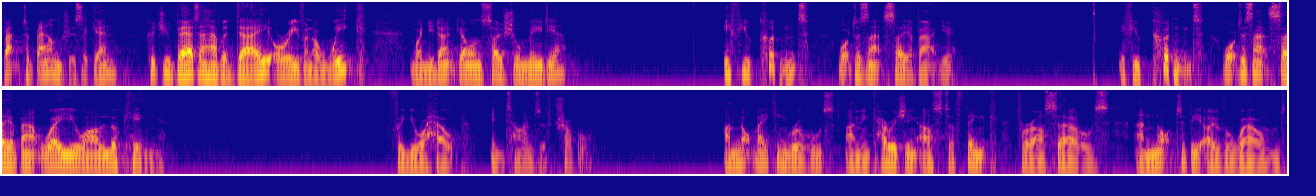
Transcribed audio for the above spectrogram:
Back to boundaries again. Could you bear to have a day or even a week when you don't go on social media? If you couldn't, what does that say about you? If you couldn't, what does that say about where you are looking for your help in times of trouble? I'm not making rules. I'm encouraging us to think for ourselves and not to be overwhelmed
